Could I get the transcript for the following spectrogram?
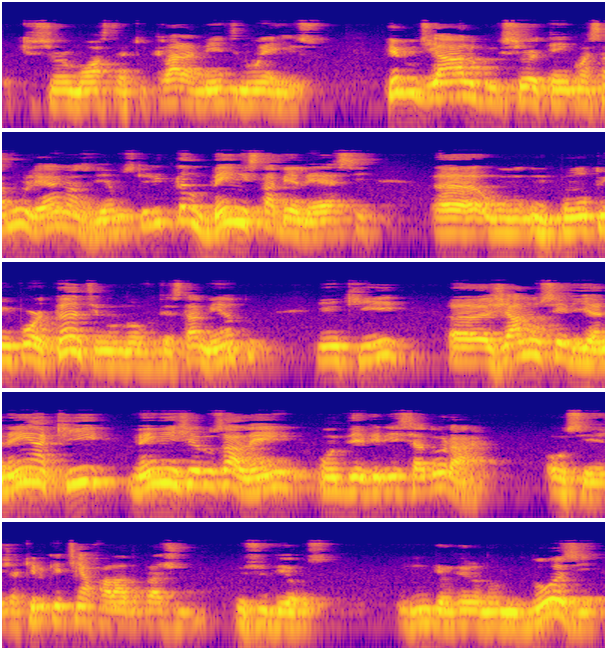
o que o Senhor mostra aqui claramente não é isso. Pelo diálogo que o Senhor tem com essa mulher, nós vemos que ele também estabelece uh, um, um, ponto importante no Novo Testamento, em que uh, já não seria nem aqui, nem em Jerusalém, onde deveria se adorar. Ou seja, aquilo que tinha falado para os judeus em Deuteronômio 12,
